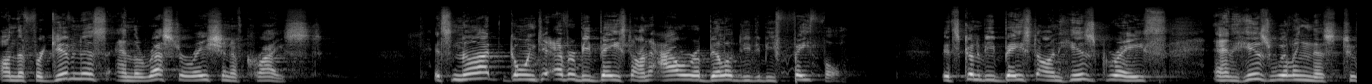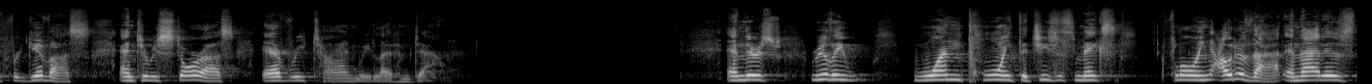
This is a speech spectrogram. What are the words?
on the forgiveness and the restoration of Christ. It's not going to ever be based on our ability to be faithful. It's going to be based on His grace and His willingness to forgive us and to restore us every time we let Him down. And there's really one point that Jesus makes flowing out of that, and that is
